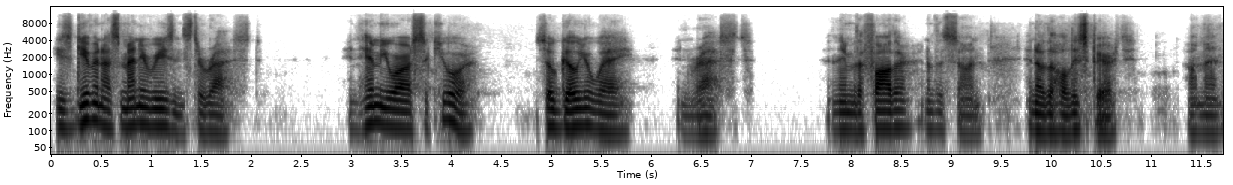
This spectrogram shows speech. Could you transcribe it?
He's given us many reasons to rest. In him you are secure, so go your way and rest. In the name of the Father, and of the Son, and of the Holy Spirit. Amen.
